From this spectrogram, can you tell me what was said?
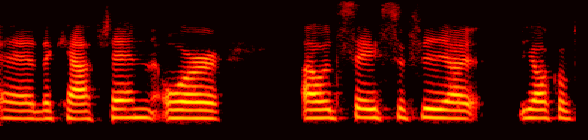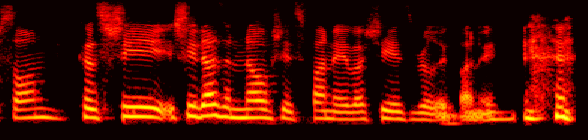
uh, the captain or i would say sofia jakobsson because she she doesn't know she's funny but she is really funny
